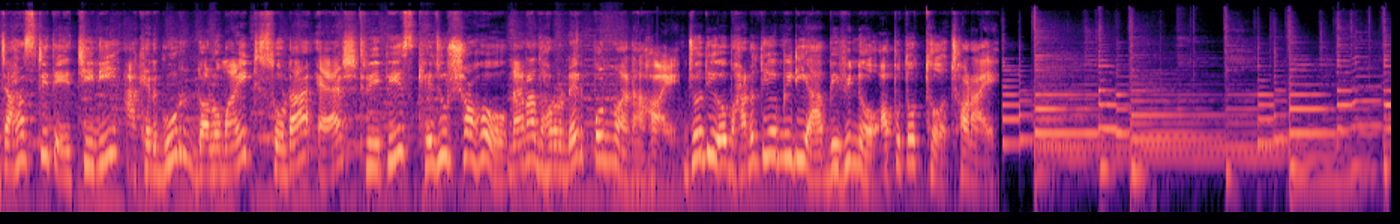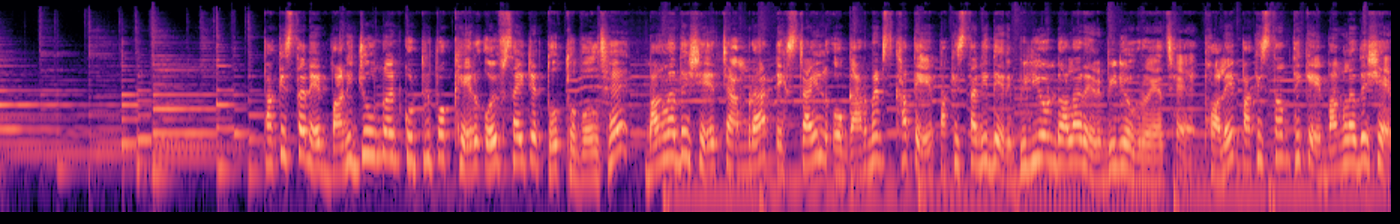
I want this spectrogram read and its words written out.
জাহাজটিতে চিনি, আখের গুড়, dolomite, soda, ash, three piece, খেজুর সহ নানা ধরনের পণ্য আনা হয়। যদিও ভারতীয় মিডিয়া বিভিন্ন অপতথ্য ছড়ায়। পাকিস্তানের বাণিজ্য উন্নয়ন কর্তৃপক্ষের ওয়েবসাইটের তথ্য বলছে, বাংলাদেশে চামড়া, টেক্সটাইল ও গার্মেন্টস খাতে পাকিস্তানিদের বিলিয়ন ডলারের বিনিয়োগ রয়েছে। ফলে পাকিস্তান থেকে বাংলাদেশের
